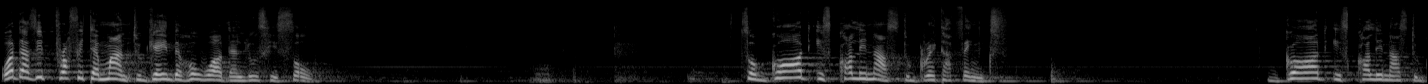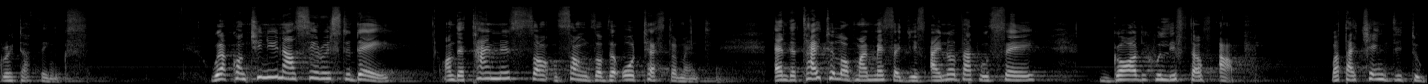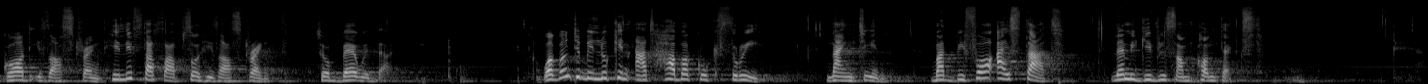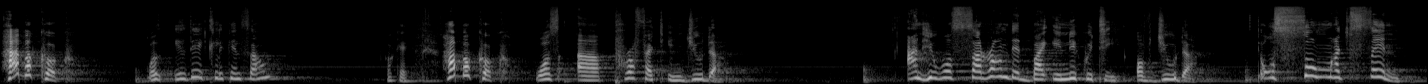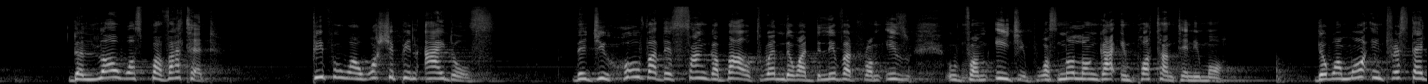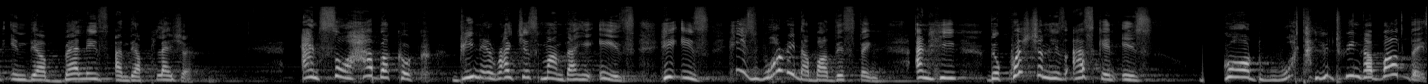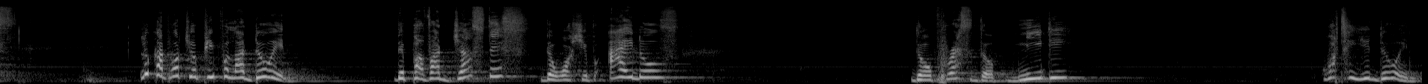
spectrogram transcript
What does it profit a man to gain the whole world and lose his soul? So God is calling us to greater things. God is calling us to greater things. We are continuing our series today on the timeless songs of the Old Testament. And the title of my message is I know that will say, God who lifts us up. But I changed it to God is our strength. He lifts us up, so He's our strength. So bear with that. We're going to be looking at Habakkuk 3, 19. But before I start, let me give you some context. Habakkuk, was, is there a clicking sound? Okay. Habakkuk was a prophet in Judah. And he was surrounded by iniquity of Judah. There was so much sin. The law was perverted. People were worshiping idols. The Jehovah they sang about when they were delivered from, Israel, from Egypt was no longer important anymore. They were more interested in their bellies and their pleasure. And so Habakkuk, being a righteous man that he is, he is he's worried about this thing. And he the question he's asking is, God, what are you doing about this? Look at what your people are doing. They pervert justice, they worship idols, the oppressed, the needy. What are you doing?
